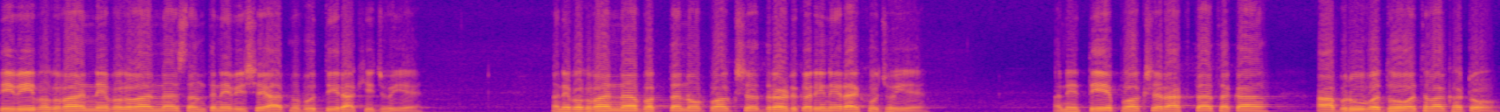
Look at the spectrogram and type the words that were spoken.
તેવી ભગવાનને ભગવાનના સંતને વિશે આત્મબુદ્ધિ રાખવી જોઈએ. અને ભગવાનના ભક્તનો પક્ષ દ્રઢ કરીને રાખવો જોઈએ. અને તે પક્ષ રાખતા થકા આબરૂ વધો અથવા ઘટો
